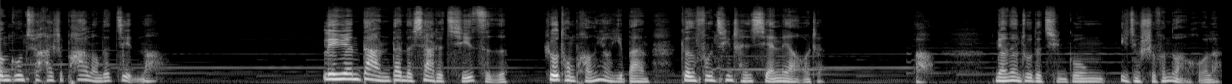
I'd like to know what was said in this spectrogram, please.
本宫却还是怕冷的紧呢。林渊淡淡的下着棋子，如同朋友一般跟风清晨闲聊着。啊，娘娘住的寝宫已经十分暖和了，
